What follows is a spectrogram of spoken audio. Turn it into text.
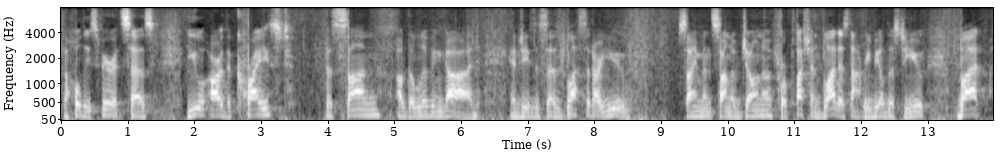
the Holy Spirit, says, "You are the Christ, the Son of the living God." And Jesus says, "Blessed are you." Simon, son of Jonah, for flesh and blood has not revealed this to you, but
